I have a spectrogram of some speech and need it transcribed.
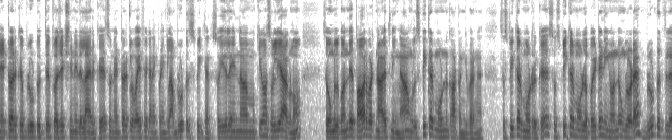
நெட்ஒர்க்கு ப்ளூடூத்து ப்ரொஜெக்ஷன் இதெல்லாம் இருக்குது ஸோ நெட்ஒர்க்கில் ஒய்ஃபை கனெக்ட் பண்ணிக்கலாம். ப்ளூடூத் ஸ்பீக்கர் ஸோ இதில் என்ன முக்கியமாக சொல்லியே ஆகணும். ஸோ உங்களுக்கு வந்து பவர் பட்டன் அழுத்துனீங்கன்னா உங்களுக்கு ஸ்பீக்கர் மோட்னு காட்டும் இங்கே பாருங்கள் ஸோ ஸ்பீக்கர் மோட் இருக்குது ஸோ ஸ்பீக்கர் மோடில் போயிட்டு நீங்கள் வந்து உங்களோட ப்ளூடூத்தில்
